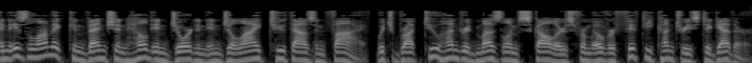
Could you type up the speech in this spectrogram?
An Islamic convention held in Jordan in July 2005, which brought 200 Muslim scholars from over 50 countries together,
